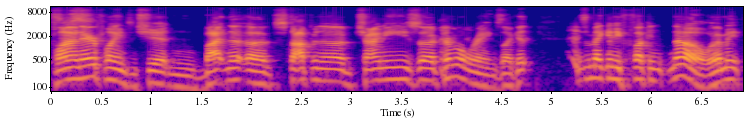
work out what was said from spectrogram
flying airplanes and shit and biting, uh, stopping uh, Chinese uh, criminal rings. Like it doesn't make any fucking no. I mean,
